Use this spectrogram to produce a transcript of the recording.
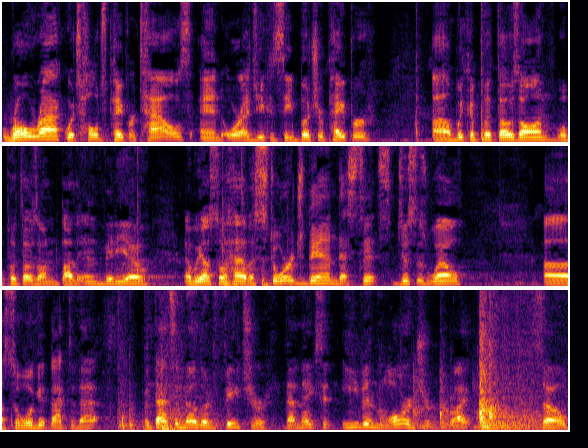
roll rack, which holds paper towels and or as you can see, butcher paper. Uh, we could put those on. We'll put those on by the end of the video. And we also have a storage bin that sits just as well. Uh, so we'll get back to that. But that's another feature that makes it even larger, right? So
